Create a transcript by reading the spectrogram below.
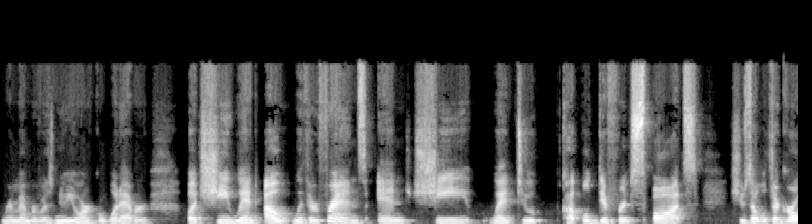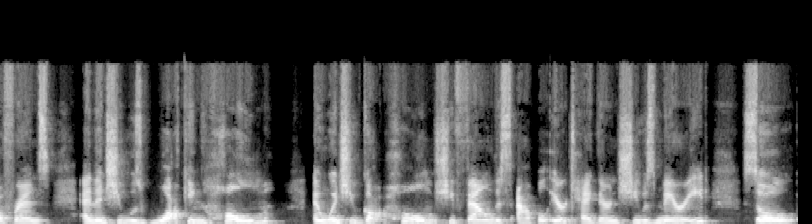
remember it was new york or whatever but she went out with her friends and she went to a couple different spots she was out with her girlfriends and then she was walking home And when she got home, she found this Apple AirTag there and she was married. So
